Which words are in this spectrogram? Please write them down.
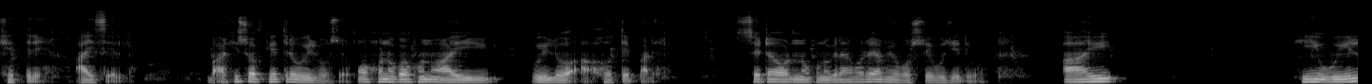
ক্ষেত্রে আই সেল বাকি সব ক্ষেত্রে উইল বসে। কখনো কখনো আই উইলও হতে পারে। সেটা অন্য কোনো গ্রামারে আমি অবশ্যই বুঝিয়ে দেব। I he will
